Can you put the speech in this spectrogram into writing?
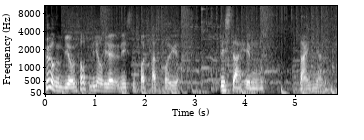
hören wir uns hoffentlich auch wieder in der nächsten Podcast-Folge. Bis dahin, dein Janik.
